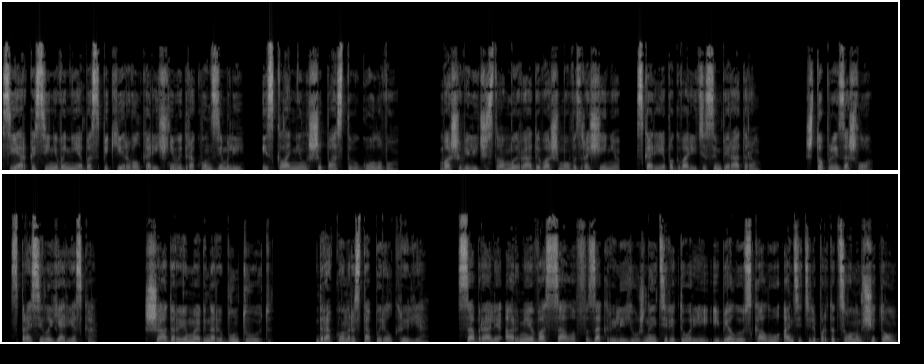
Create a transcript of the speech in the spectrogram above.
С ярко-синего неба спикировал коричневый дракон земли и склонил шипастую голову. «Ваше Величество, мы рады вашему возвращению. Скорее поговорите с императором». «Что произошло?» — спросила я резко. «Шадоры и Мегнары бунтуют». Дракон растопырил крылья. Собрали армии вассалов, закрыли южные территории и Белую скалу антителепортационным щитом.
